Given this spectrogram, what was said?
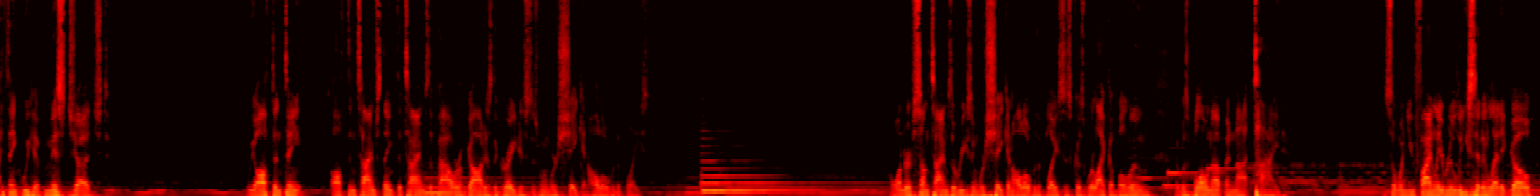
I think we have misjudged. We often think oftentimes think the times the power of God is the greatest is when we're shaking all over the place. I wonder if sometimes the reason we're shaking all over the place is because we're like a balloon that was blown up and not tied. So when you finally release it and let it go,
